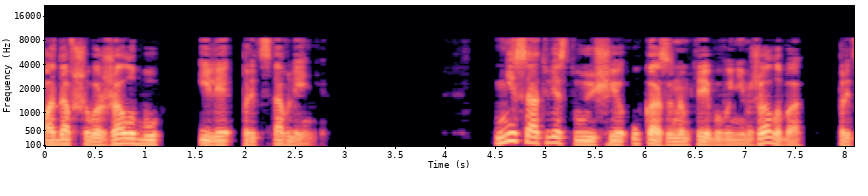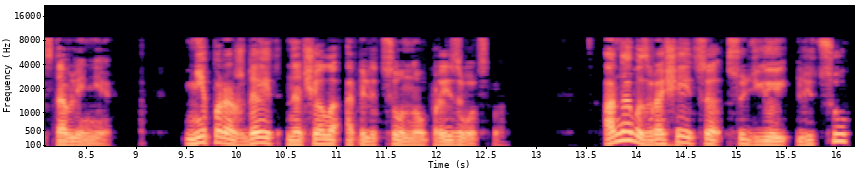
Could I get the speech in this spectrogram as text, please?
подавшего жалобу или представление. Не соответствующая указанным требованиям жалоба, представление, не порождает начало апелляционного производства. Она возвращается судьей лицу,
